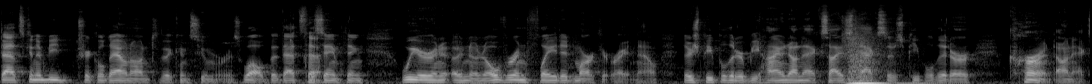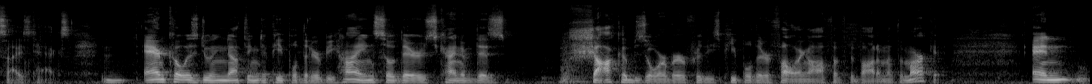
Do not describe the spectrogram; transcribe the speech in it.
that's going to be trickle down onto the consumer as well. But that's the same thing. We are in, in an overinflated market right now. There's people that are behind on excise tax. There's people that are current on excise tax. AMCO is doing nothing to people that are behind. So there's kind of this shock absorber for these people that are falling off of the bottom of the market. And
